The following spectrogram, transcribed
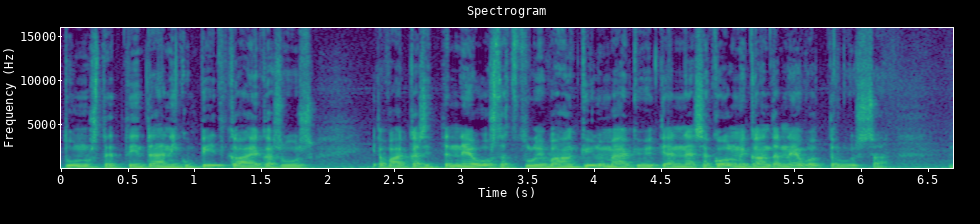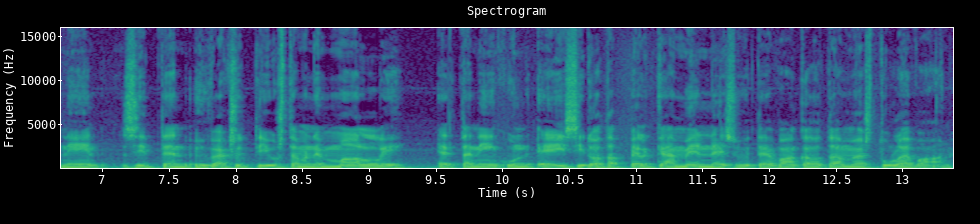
tunnustettiin tämä niin kuin pitkäaikaisuus ja vaikka sitten neuvostosta tuli vähän kylmää kyytiä näissä kolmikantaneuvotteluissa, niin sitten hyväksyttiin just tämmöinen malli, että niin kuin ei sidota pelkkään menneisyyteen, vaan katsotaan myös tulevaan.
